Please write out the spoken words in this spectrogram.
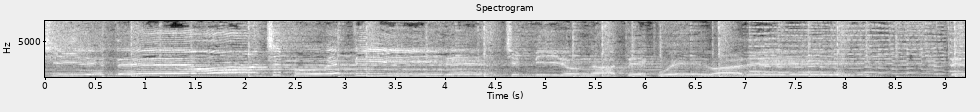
ရှိတဲ့တဲ့ဩချစ်ဖို့ပဲတည်တယ်ချစ်ပြီးတော့ငါတဲကွဲပါတယ်တဲ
